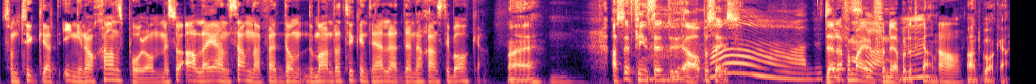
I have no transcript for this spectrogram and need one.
som tycker att ingen har chans på dem. Men så alla är ensamma för att de, de andra tycker inte heller att den har chans tillbaka. Nej. Alltså finns det... Ja, precis. Ah, du Det där får man ju så. fundera på lite grann. Ja. Fram och tillbaka.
